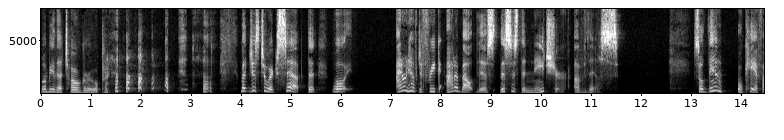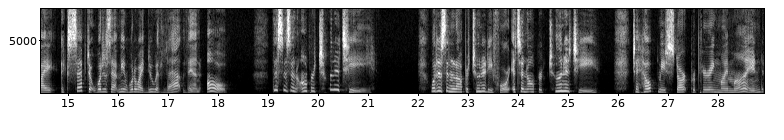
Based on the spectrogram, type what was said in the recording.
we'll be the toe group. but just to accept that, well, I don't have to freak out about this. This is the nature of this. So then, okay, if I accept it, what does that mean? What do I do with that then? Oh, this is an opportunity. What is it an opportunity for? It's an opportunity to help me start preparing my mind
